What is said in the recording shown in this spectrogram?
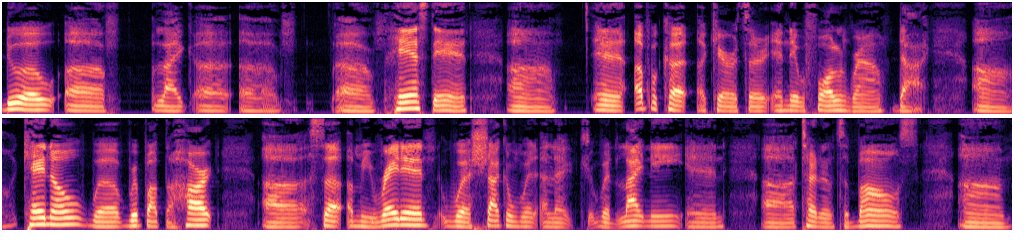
do a uh like a uh, uh, handstand uh, and uppercut a character, and they will fall on ground, die. Uh, Kano will rip out the heart. Uh, so I mean, Raiden will shock him with elect- with lightning and uh, turn him to bones. Um,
